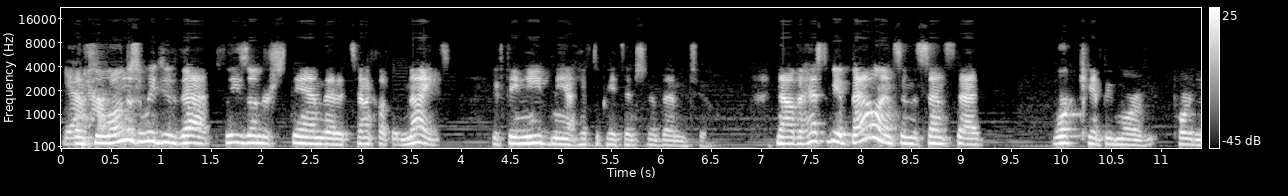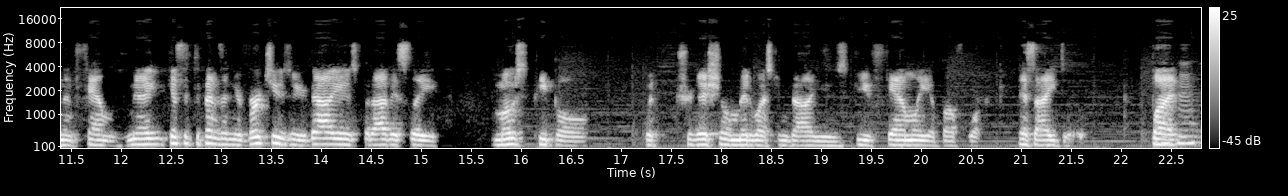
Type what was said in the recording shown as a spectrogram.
Yeah. And so long as we do that, please understand that at 10 o'clock at night, if they need me, I have to pay attention to them too. Now, there has to be a balance in the sense that work can't be more important than family. I mean, I guess it depends on your virtues or your values, but obviously, most people with traditional Midwestern values view family above work, as I do. But mm-hmm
